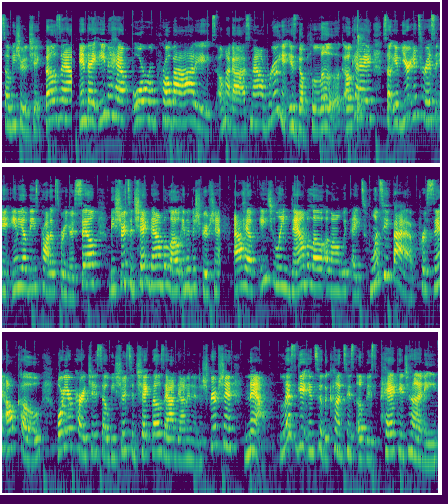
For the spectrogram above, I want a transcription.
So be sure to check those out. And they even have oral probiotics. Oh my God, Smile Brilliant is the plug, okay? So if you're interested in any of these products for yourself, be sure to check down below in the description. I'll have each link down below along with a 25% off code for your purchase. So be sure to check those out down in the description. Now, let's get into the contents of this package honey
